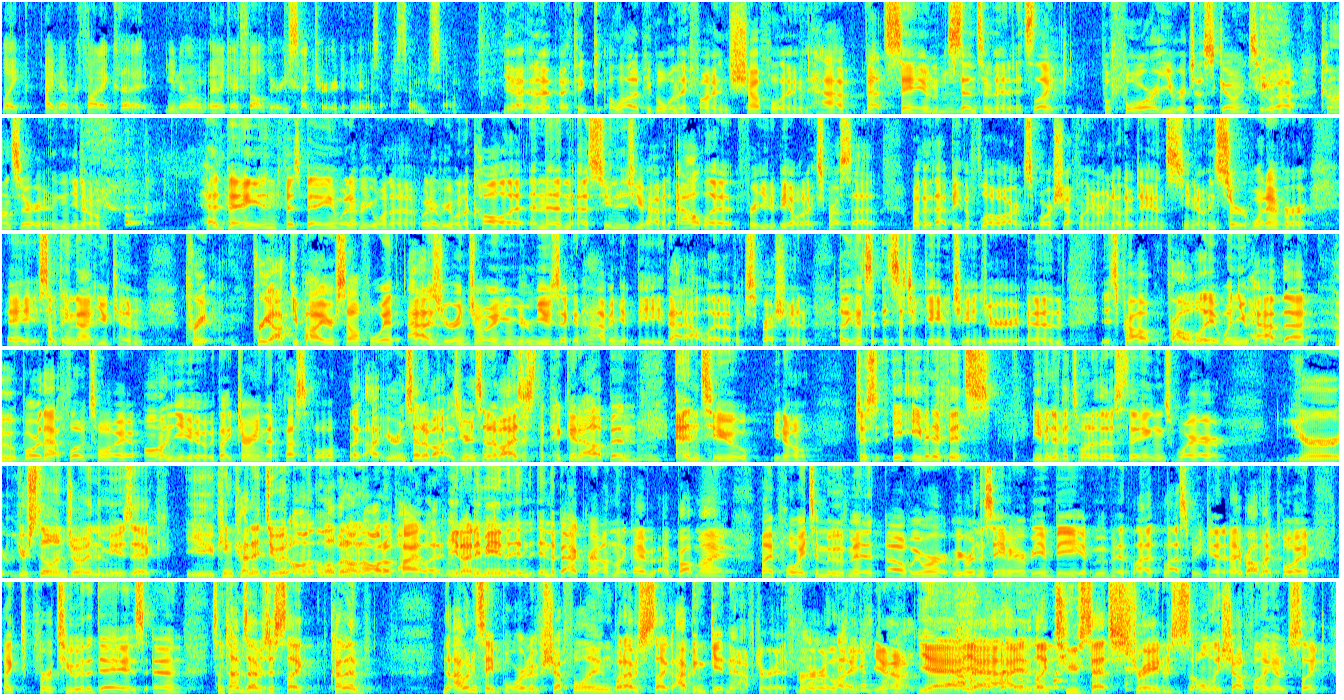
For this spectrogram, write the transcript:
like I never thought I could, you know? Like I felt very centered and it was awesome. So Yeah, and I, I think a lot of people when they find shuffling have that same mm-hmm. sentiment. It's like before you were just going to a concert and you know head banging, fist banging, whatever you wanna whatever you wanna call it, and then as soon as you have an outlet for you to be able to express that, whether that be the flow arts or shuffling or another dance, you know, insert whatever a something that you can pre preoccupy yourself with as you're enjoying your music and having it be that outlet of expression. I think that's it's such a game changer, and it's prob- probably when you have that hoop or that flow toy on you, like during that festival, like uh, you're incentivized. You're incentivized just to pick it up and and to you know just e- even if it's even if it's one of those things where you're you're still enjoying the music. You can kind of do it on a little bit on autopilot. You know what I mean? In in the background, like I, I brought my my poi to Movement. Uh, we were we were in the same Airbnb at Movement la- last weekend, and I brought my poi like for two of the days. And sometimes I was just like kind of. No, I wouldn't say bored of shuffling, but I was just like I've been getting after it for Yeah, like you know yeah yeah I like two sets straight. It was just only shuffling. I was just like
